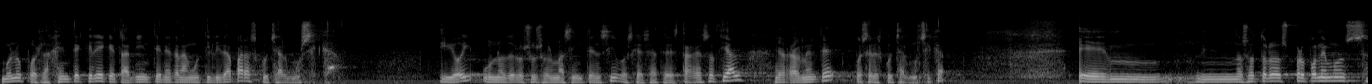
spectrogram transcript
Bueno, pues la gente cree que también tiene gran utilidad para escuchar música. Y hoy uno de los usos más intensivos que se hace de esta red social es realmente pues, el escuchar música. Em, nosotros proponemos,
